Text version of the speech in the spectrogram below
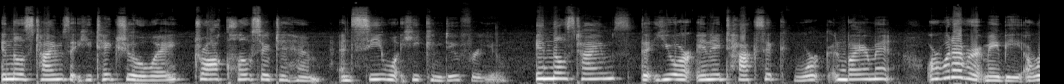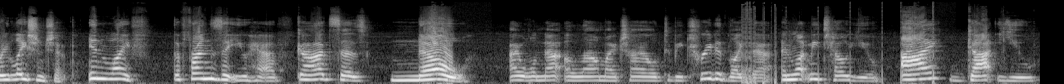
in those times that He takes you away, draw closer to Him and see what He can do for you. In those times that you are in a toxic work environment, or whatever it may be, a relationship, in life, the friends that you have. God says, No, I will not allow my child to be treated like that. And let me tell you, I got you,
